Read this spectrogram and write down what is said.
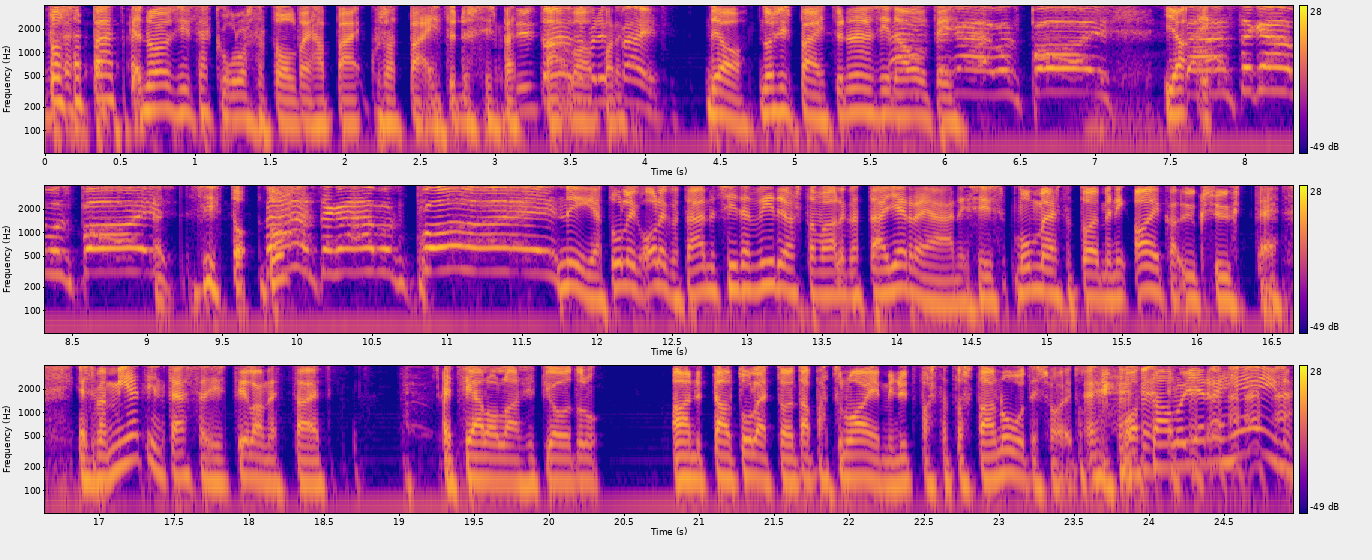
Tossa pätkä... No siis sä kuulostat tolta ihan päi, kun sä oot päihtynyt. Siis, pät, Siis toi on semmonen. Joo, no siis päihtyneenä siinä oltiin. Päästäkää mut pois! Ja- Päästäkää mut pois! Siis to, tos, Päästäkää mut pois! Niin, ja tuli, oliko tämä nyt siitä videosta vai oliko tämä Jere ääni? Siis mun mielestä toi meni aika yksi yhteen. Ja siis mä mietin tässä siis tilannetta, että, että siellä ollaan sitten joutunut Ah, nyt täällä tulee, toi on tapahtunut aiemmin, nyt vasta tosta on uutisoitu. Oot sä ollut Jere Heinä?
